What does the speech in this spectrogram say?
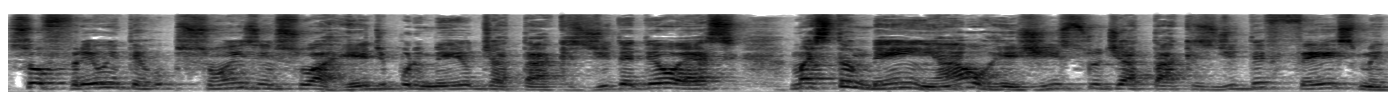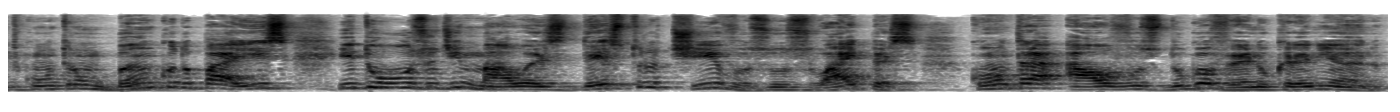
sofreu interrupções em sua rede por meio de ataques de DDoS, mas também há o registro de ataques de defacement contra um banco do país e do uso de malwares destrutivos, os wipers, contra alvos do governo ucraniano.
